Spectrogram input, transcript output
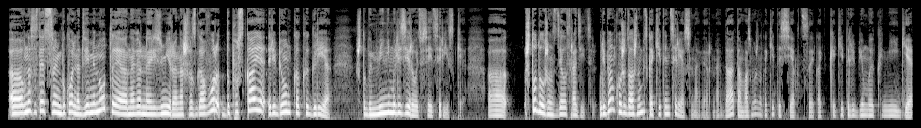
Э, у нас остается с вами буквально две минуты, наверное, резюмируя наш разговор, допуская ребенка к игре чтобы минимализировать все эти риски. А, что должен сделать родитель? У ребенка уже должны быть какие-то интересы, наверное, да, там, возможно, какие-то секции, какие-то любимые книги,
